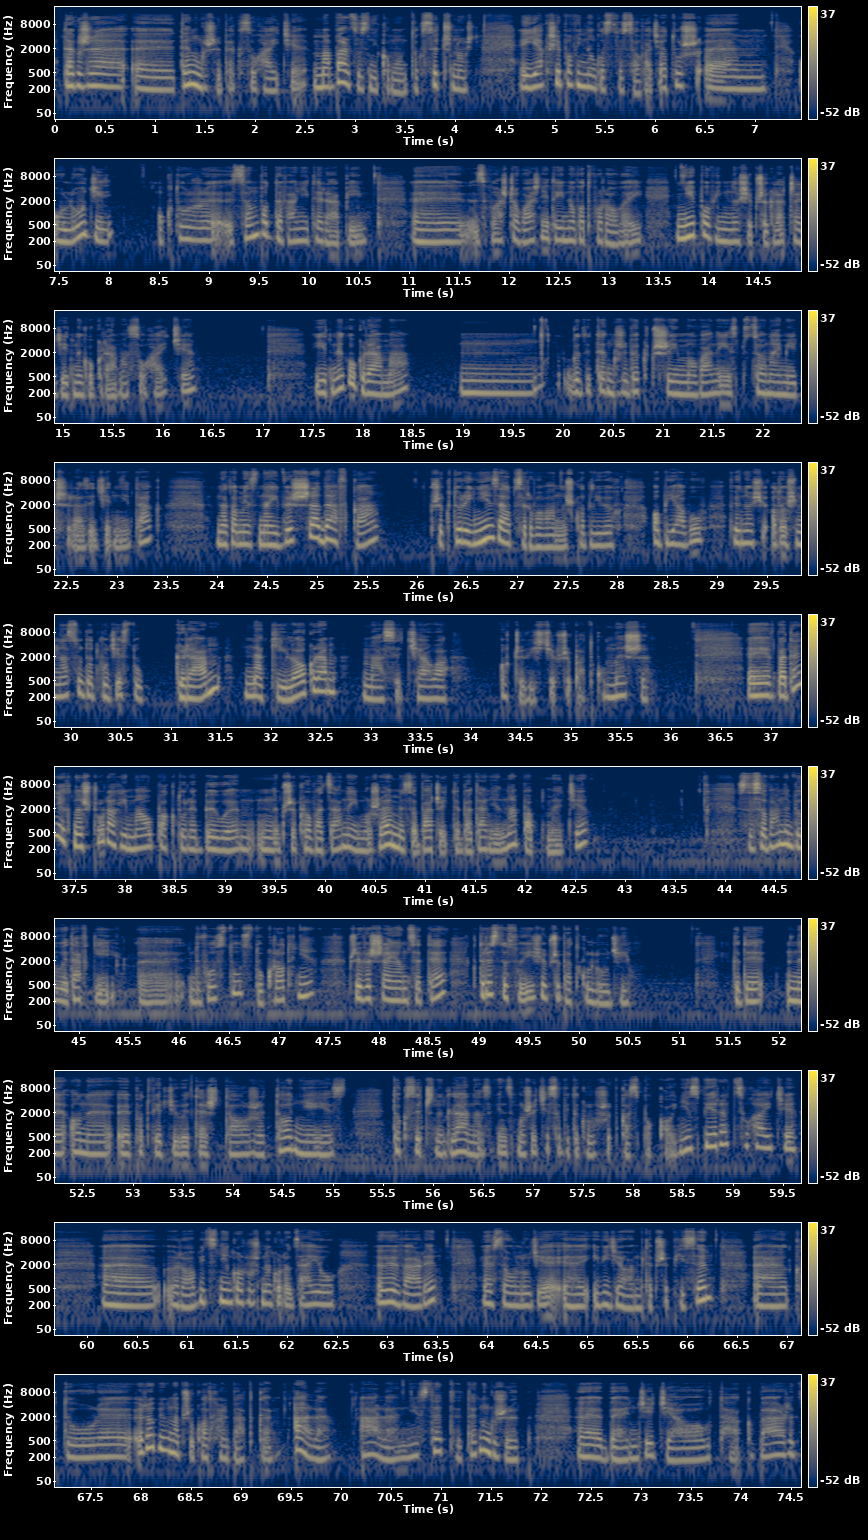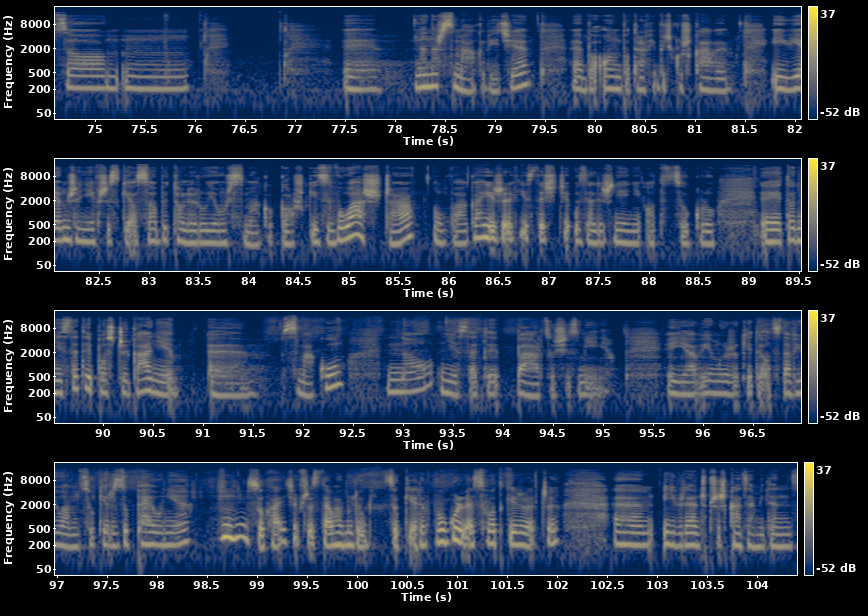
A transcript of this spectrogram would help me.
Także e, ten grzybek, słuchajcie, ma bardzo znikomą toksyczność. Jak się powinno go stosować? Otóż u ludzi, którzy są poddawani terapii, e, zwłaszcza właśnie tej nowotworowej, nie powinno się przekraczać jednego grama, słuchajcie. Jednego grama Mm, gdy ten grzybek przyjmowany jest co najmniej trzy razy dziennie, tak? Natomiast najwyższa dawka, przy której nie zaobserwowano szkodliwych objawów, wynosi od 18 do 20 gram na kilogram masy ciała, oczywiście w przypadku myszy. E, w badaniach na szczurach i małpach, które były mm, przeprowadzane i możemy zobaczyć te badania na PubMedzie, Stosowane były dawki 200, e, przewyższające te, które stosuje się w przypadku ludzi. Gdy one e, potwierdziły też to, że to nie jest toksyczne dla nas, więc możecie sobie tego szybka spokojnie zbierać, słuchajcie, e, robić z niego różnego rodzaju wywary. Są ludzie, i widziałam te przepisy, które robią na przykład herbatkę, ale ale niestety ten grzyb e, będzie działał tak bardzo mm, e, na nasz smak, wiecie, e, bo on potrafi być gorzkawy i wiem, że nie wszystkie osoby tolerują smak gorzki, zwłaszcza, uwaga, jeżeli jesteście uzależnieni od cukru, to niestety postrzeganie smaku, no niestety bardzo się zmienia. Ja wiem, że kiedy odstawiłam cukier zupełnie, słuchajcie, przestałam lubić cukier, w ogóle słodkie rzeczy i wręcz przeszkadza mi ten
